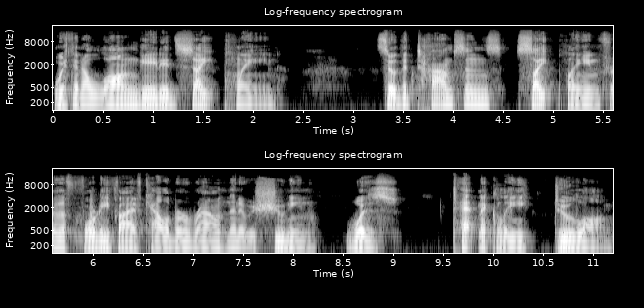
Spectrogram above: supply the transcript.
with an elongated sight plane. So the Thompson's sight plane for the 45 caliber round that it was shooting was technically too long,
